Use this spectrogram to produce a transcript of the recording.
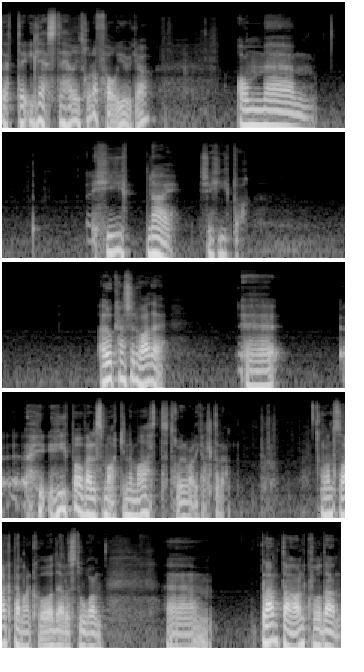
dette Jeg leste her, jeg tror det var forrige uke, om hyp... Nei, ikke hyper. Jo, kanskje det var det. Uh, hypervelsmakende mat, tror jeg det var de kalte det. Det var en sak på NRK der det sto om uh, blant annet hvordan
